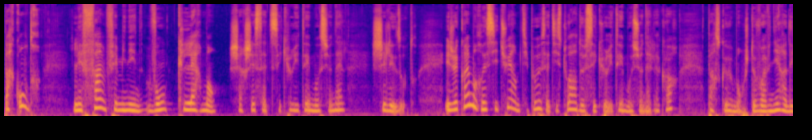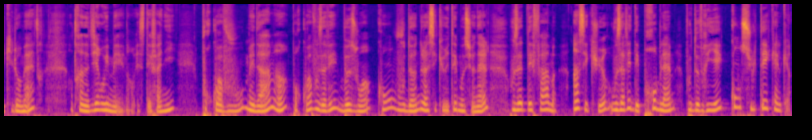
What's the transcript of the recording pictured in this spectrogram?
Par contre, les femmes féminines vont clairement chercher cette sécurité émotionnelle chez les autres. Et je vais quand même resituer un petit peu cette histoire de sécurité émotionnelle, d'accord? Parce que, bon, je te vois venir à des kilomètres en train de dire, oui, mais non, mais Stéphanie, pourquoi vous, mesdames, hein, pourquoi vous avez besoin qu'on vous donne de la sécurité émotionnelle? Vous êtes des femmes insécures, vous avez des problèmes, vous devriez consulter quelqu'un.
